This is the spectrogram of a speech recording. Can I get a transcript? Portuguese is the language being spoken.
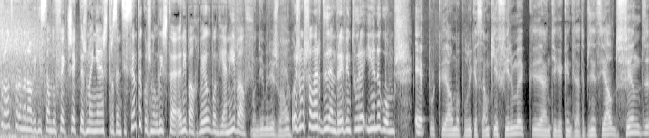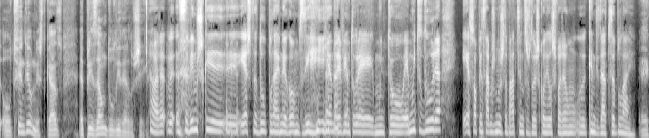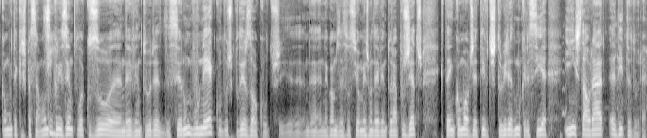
pronto para uma nova edição do Fact Check das Manhãs 360 com o jornalista Aníbal Rebelo. Bom dia, Aníbal. Bom dia, Maria João. Hoje vamos falar de André Ventura e Ana Gomes. É porque há uma publicação que afirma que a antiga candidata presidencial defende, ou defendeu neste caso, a prisão do líder do Chega. Ora, sabemos que eh, esta dupla Ana Gomes e André Ventura é muito, é muito dura é só pensarmos nos debates entre os dois quando eles foram eh, candidatos a Belém. É com muita crispação, onde, Sim. por exemplo, acusou a André Ventura de ser um boneco dos poderes ocultos. Eh, Ana Gomes associou mesmo André Ventura a projetos que têm como objetivo destruir a democracia e instaurar a ditadura.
